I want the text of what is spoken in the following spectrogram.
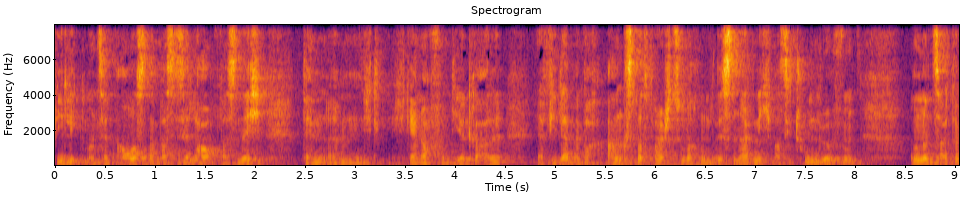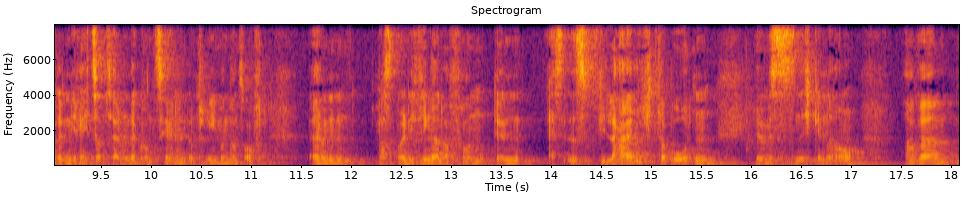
wie legt man es denn aus, na, was ist erlaubt, was nicht. Denn ähm, ich, ich gerne auch von dir gerade, ja, viele haben einfach Angst, was falsch zu machen und wissen halt nicht, was sie tun dürfen. Und dann sagt dann die Rechtsabteilung der Konzerne und Unternehmen ganz oft, ähm, lasst mal die Finger davon, denn es ist vielleicht verboten, wir wissen es nicht genau, aber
